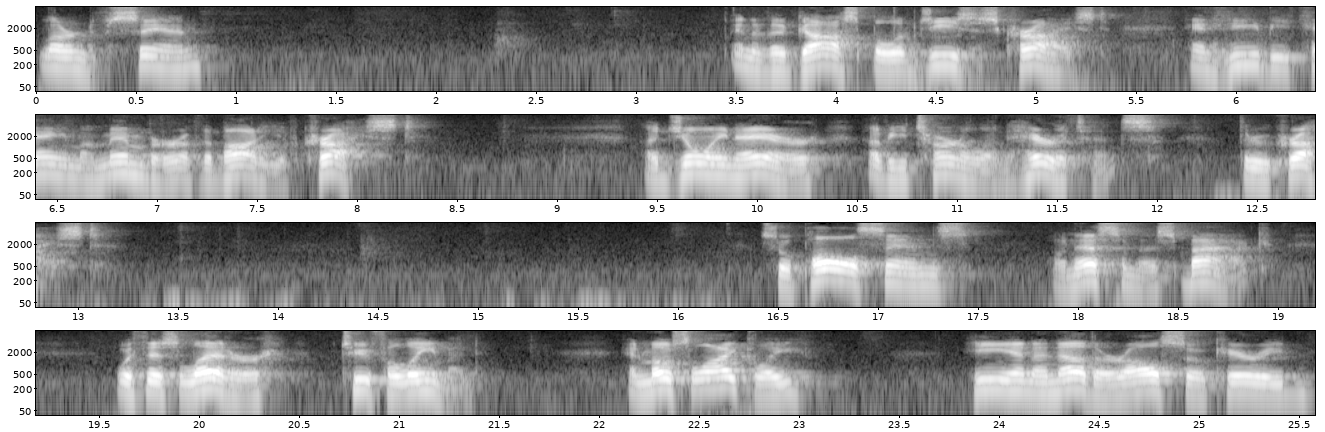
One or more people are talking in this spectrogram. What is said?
learned of sin and of the gospel of Jesus Christ, and he became a member of the body of Christ, a joint heir of eternal inheritance through Christ. So Paul sends Onesimus back with this letter to Philemon. And most likely, he and another also carried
